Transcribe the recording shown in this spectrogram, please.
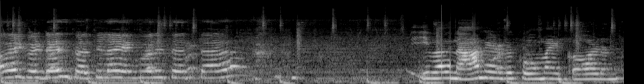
ಓಯ್ ಗುಡ್ ಗೊತ್ತಿಲ್ಲ ಹೆಂಗ್ ಬರುತ್ತೆ ಅಂತ? ಇವಾಗ ನಾನು ಹೇಳ್ಬೇಕು ಓ ಮೈ ಗಾಡ್ ಅಂತ.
